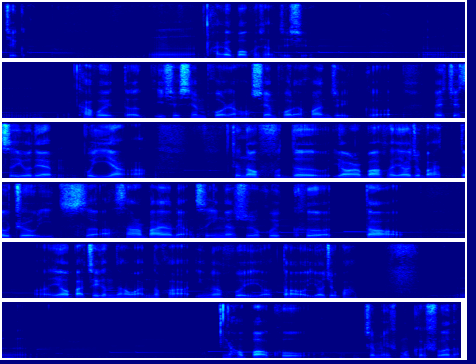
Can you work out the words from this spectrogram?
这个，嗯，还有包括像这些，嗯，他会得一些先破，然后先破来换这个。哎，这次有点不一样啊！正道符的幺二八和幺九八都只有一次啊，三二八有两次，应该是会刻到。呃，要把这个拿完的话，应该会要到幺九八，嗯，然后宝库这没什么可说的，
